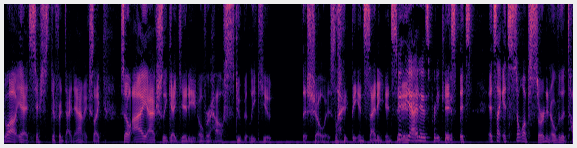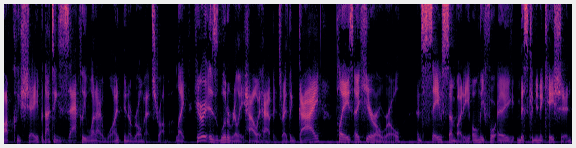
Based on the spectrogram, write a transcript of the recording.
well, yeah, it's just different dynamics. Like, so I actually get giddy over how stupidly cute this show is. Like the inciting incident. yeah, it is pretty cute. It's it's it's like it's so absurd and over the top cliche, but that's exactly what I want in a romance drama. Like here is literally how it happens, right? The guy plays a hero role and saves somebody only for a miscommunication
